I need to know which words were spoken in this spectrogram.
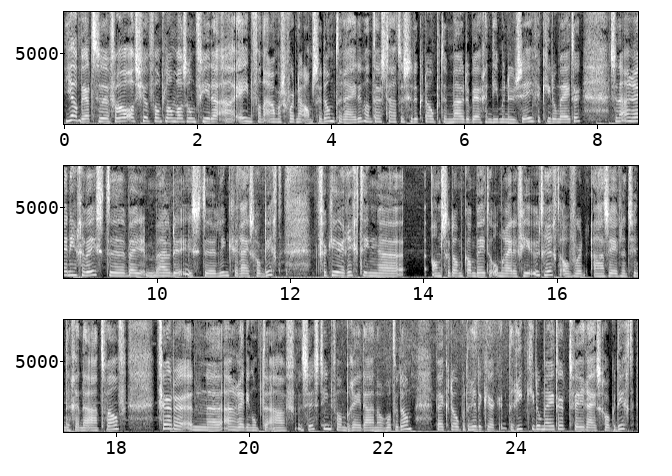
Ja, Bert, eh, vooral als je van plan was om via de A1 van Amersfoort naar Amsterdam te rijden. Want daar staat tussen de knopen ten Muidenberg en Diemen nu 7 kilometer. Er is een aanrijding geweest. Uh, bij Muiden is de linkerrijstrook dicht. Verkeer richting... Uh, Amsterdam kan beter omrijden via Utrecht over de A27 en de A12. Verder een uh, aanrijding op de A16 van Breda naar Rotterdam. Bij knooppunt Ridderkerk 3 kilometer, twee rijstroken dicht.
